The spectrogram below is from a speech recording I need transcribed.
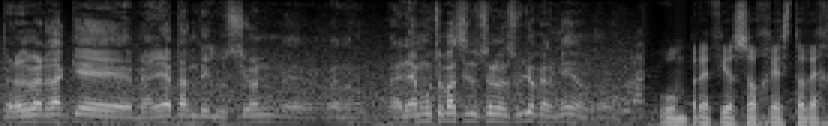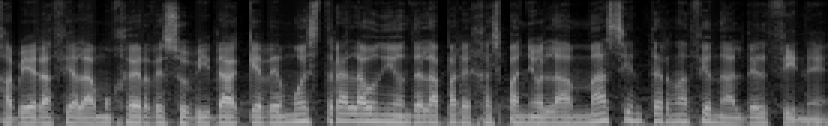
pero es verdad que me haría tanta ilusión, eh, bueno, me haría mucho más ilusión el suyo que el mío. Un precioso gesto de Javier hacia la mujer de su vida que demuestra la unión de la pareja española más internacional del cine.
